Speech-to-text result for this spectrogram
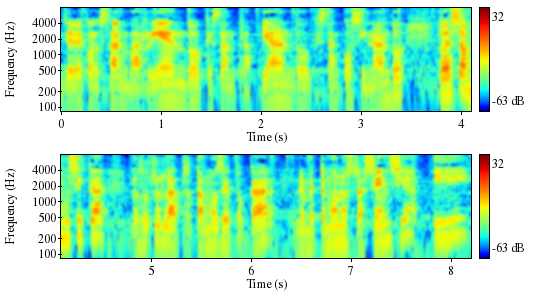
ya ve cuando están barriendo, que están trapeando, que están cocinando. Toda esa música nosotros la tratamos de tocar, le metemos nuestra esencia y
